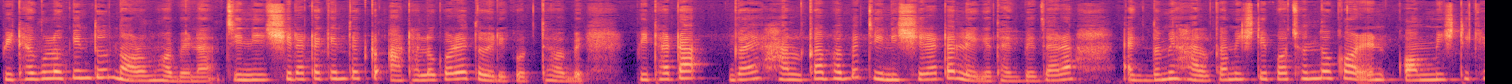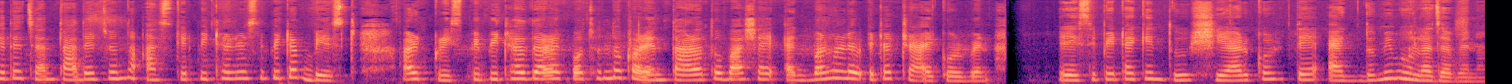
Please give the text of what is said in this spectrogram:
পিঠাগুলো কিন্তু নরম হবে না। চিনির শিরাটা কিন্তু একটু আঠালো করে তৈরি করতে হবে। পিঠাটা গায়ে হালকাভাবে চিনির শিরাটা লেগে থাকবে। যারা একদমই হালকা মিষ্টি পছন্দ করেন, কম মিষ্টি খেতে চান, তাদের জন্য আজকের পিঠার রেসিপিটা বেস্ট আর ক্রিস্পি পিঠা যারা পছন্দ করেন, তারা তো বাসায় একবার হলেও এটা ট্রাই করবেন। রেসিপিটা কিন্তু শেয়ার করতে একদমই ভোলা যাবে না।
